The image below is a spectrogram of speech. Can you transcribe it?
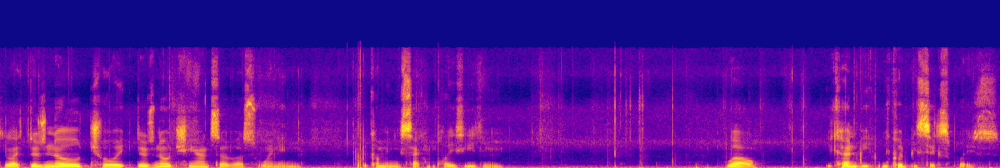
So like, there's no choice. There's no chance of us winning, becoming second place even. Well, we could be. We could be sixth place.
